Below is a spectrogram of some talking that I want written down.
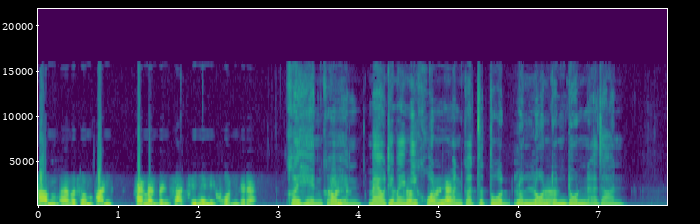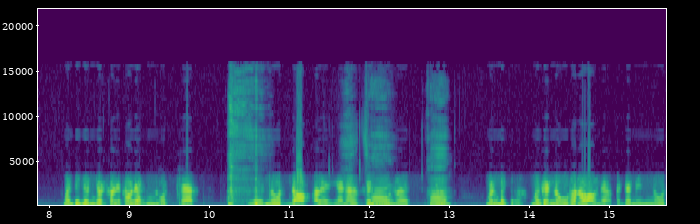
ทำเอ่อผสมพันธุ์ให้มันเป็นสัตว์ที่ไม่มีขนก็ได้ เคยเห็นเคยเขาเห็น แมวที่ไม่มีขนเขาเรียกมันก็จะตัวล้นล้นเออดุนดุนๆนะอาจารย์ มันจะยนยนๆเขาเรียกเขาเรียกนูดแคทหรือนูดด็อกอะไรอย่างเงี้ยนะคือใช่นูดเลยค่ะมันเหมือนเหมือนกับหนูทดลองเนี่ย ก็จะมีนูด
